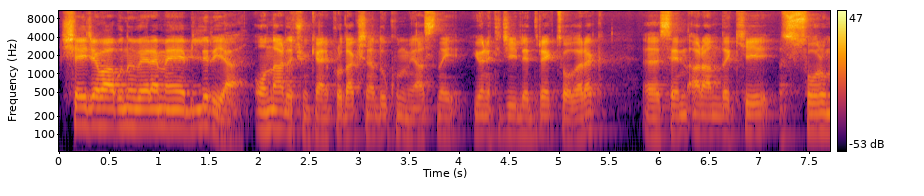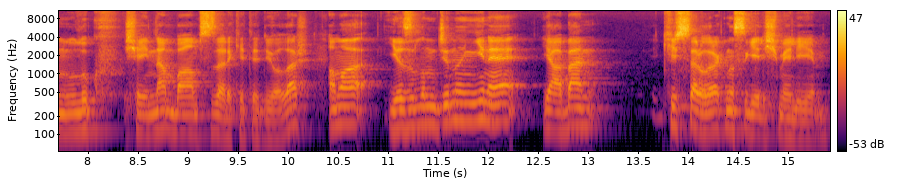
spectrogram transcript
şey cevabını veremeyebilir ya. Onlar da çünkü yani production'a dokunmuyor aslında yöneticiyle direkt olarak senin arandaki sorumluluk şeyinden bağımsız hareket ediyorlar. Ama yazılımcının yine ya ben kişisel olarak nasıl gelişmeliyim?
